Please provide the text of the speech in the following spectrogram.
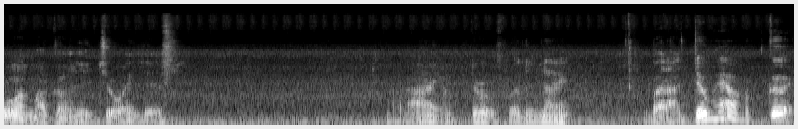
Oh, am I going to enjoy this? But I am through for the night. But I do have a good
